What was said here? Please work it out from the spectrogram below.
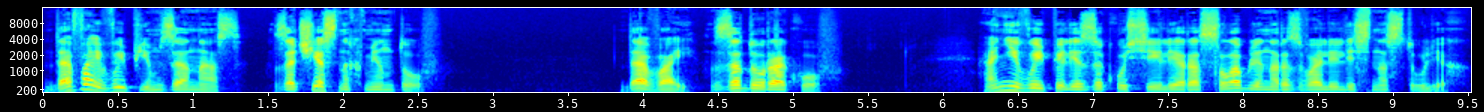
Давай выпьем за нас, за честных ментов. Давай, за дураков. Они выпили, закусили, расслабленно развалились на стульях.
